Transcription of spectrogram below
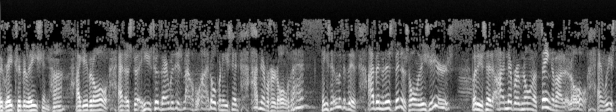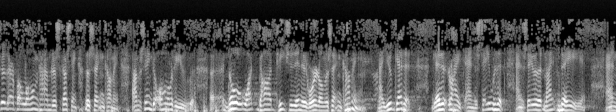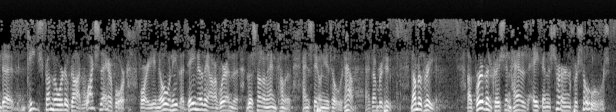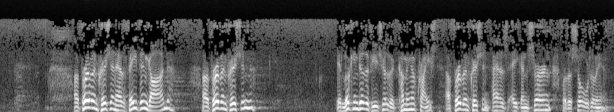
The great tribulation, huh? I gave it all. And he stood there with his mouth wide open. He said, I've never heard all of that. He said, look at this. I've been in this business all these years. But he said, I never have known a thing about it at all. And we stood there for a long time discussing the second coming. I'm saying to all of you, uh, know what God teaches in His Word on the second coming. Now you get it. Get it right and stay with it and stay with it night and day and uh, teach from the Word of God. Watch therefore, for you know neither day nor the hour wherein the, the Son of Man cometh, and stay on your toes. Now, that's number two. Number three, a fervent Christian has a concern for souls. A fervent Christian has faith in God. A fervent Christian is looking to the future, the coming of Christ. A fervent Christian has a concern for the souls of men.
